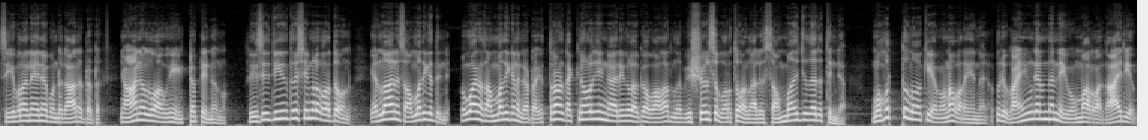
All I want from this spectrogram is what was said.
സീബ്രലൈനെ കൊണ്ട് കാറിട്ടിട്ട് ഞാനൊന്നും അവനെ ഇട്ടിട്ടില്ലെന്നു. സി സി ടി വി ദൃശ്യങ്ങൾ പുറത്ത് വന്നു. എന്നാലും സമ്മതിക്കത്തില്ല. ബഹുമാനം സമ്മതിക്കണം കേട്ടോ. ഇത്ര ടെക്നോളജിയും കാര്യങ്ങളൊക്കെ വളർന്ന് വിഷ്വൽസ് പുറത്ത് വന്നാലും സമ്മതിച്ചു തരത്തില്ല. മുഖത്ത് നോക്കിയ നുണ പറയുന്നത് ഒരു ഭയങ്കരം തന്നെ ഇവന്മാരുടെ കാര്യം.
